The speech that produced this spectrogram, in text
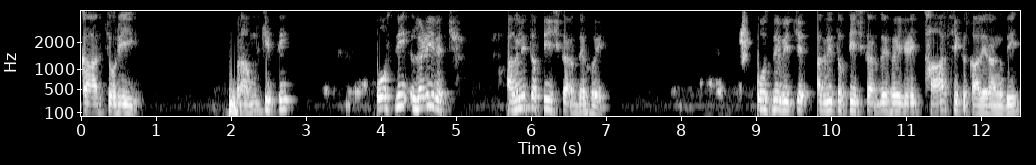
ਕਾਰ ਚੋਰੀ ਬਰਾਮਦ ਕੀਤੀ। ਉਸ ਦੀ ਲੜੀ ਵਿੱਚ ਅਗਲੀ ਤਫਤੀਸ਼ ਕਰਦੇ ਹੋਏ ਉਸ ਦੇ ਵਿੱਚ ਅਗਲੀ ਤਫਤੀਸ਼ ਕਰਦੇ ਹੋਏ ਜਿਹੜੀ ਥਾਰ ਸੀ ਇੱਕ ਕਾਲੇ ਰੰਗ ਦੀ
